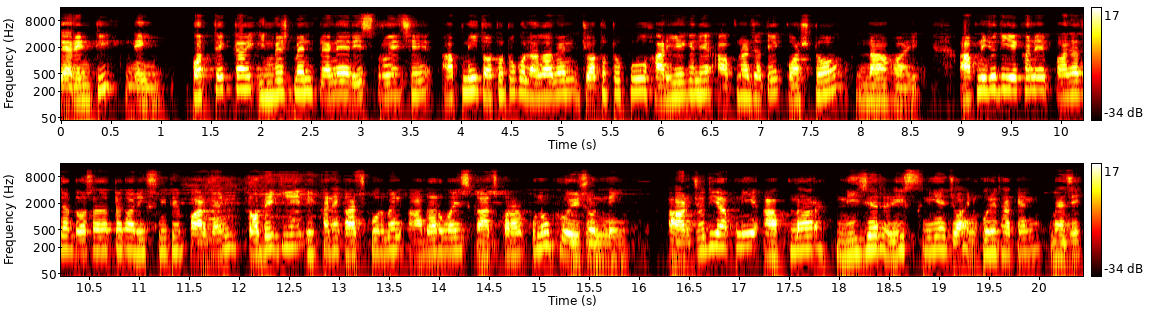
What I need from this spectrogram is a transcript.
গ্যারেন্টি নেই। প্রত্যেকটা ইনভেস্টমেন্ট প্ল্যানে রিস্ক রয়েছে। আপনি ততটুকু লাগাবেন, যতটুকু হারিয়ে গেলে আপনার যাতে কষ্ট না হয়। আপনি যদি এখানে পাঁচ হাজার, দশ হাজার টাকা রিস্ক নিতে পারবেন, তবে গিয়ে এখানে কাজ করবেন আদারওয়াইজ কাজ করার কোনো প্রয়োজন নেই। আর যদি আপনি আপনার নিজের রিস্ক নিয়ে জয়েন করে থাকেন ম্যাজিক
